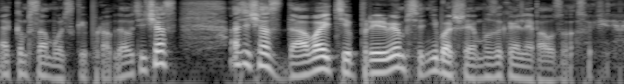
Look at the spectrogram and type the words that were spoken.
э, «Комсомольской правды». А вот сейчас, а сейчас давайте прервемся. Небольшая музыкальная пауза у нас в эфире.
